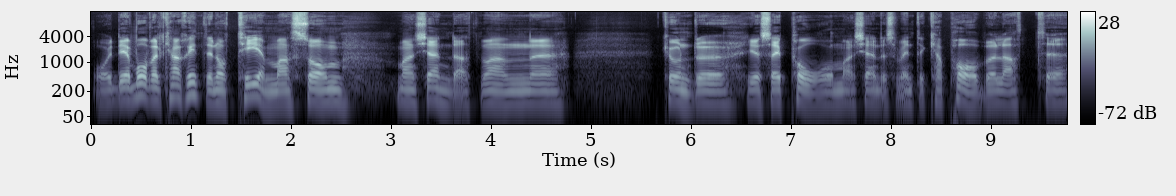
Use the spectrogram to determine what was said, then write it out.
Och det var väl kanske inte något tema som man kände att man eh, kunde ge sig på och man kände sig inte kapabel att eh,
